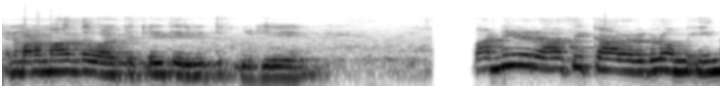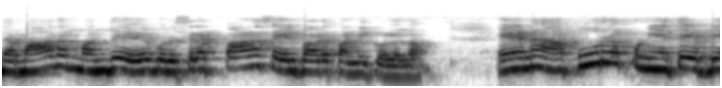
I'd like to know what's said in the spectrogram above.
என் மனமார்ந்த வாழ்த்துக்களை தெரிவித்துக் கொள்கிறேன். பன்னிரு ராசிக்காரர்களும் இந்த மாதம் வந்து ஒரு சிறப்பான செயல்பாடு பண்ணிக்கொள்ளலாம். ஏன்னா பூர்வ புண்ணியத்தை எப்படி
